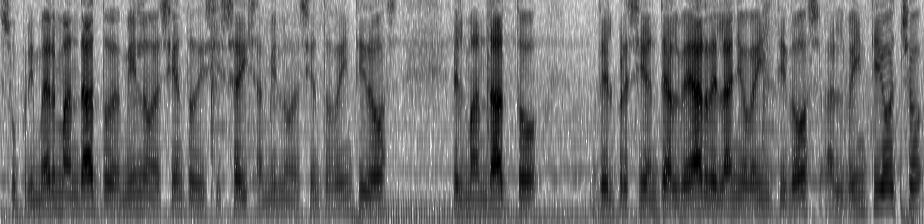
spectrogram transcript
su primer mandato de 1916 a 1922, el mandato del presidente Alvear del año 22 al 28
